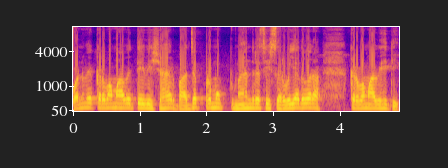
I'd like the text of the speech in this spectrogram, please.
વન વે કરવામાં આવે તેવી શહેર ભાજપ પ્રમુખ મહેન્દ્રસિંહ સરવૈયા દ્વારા કરવામાં આવી હતી.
